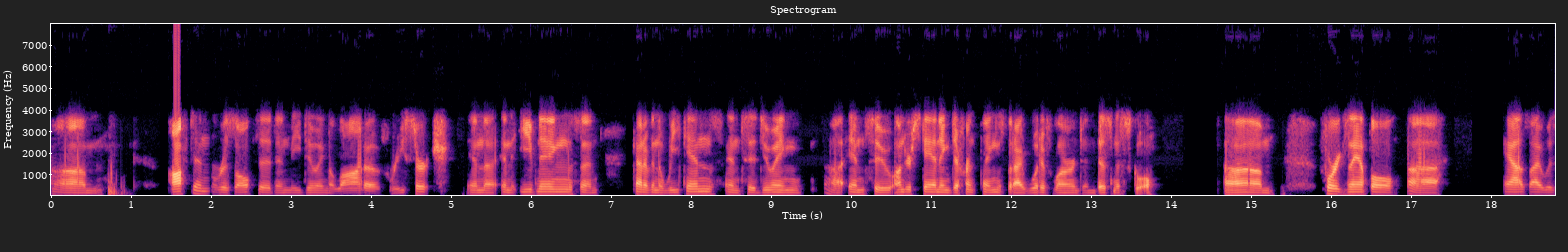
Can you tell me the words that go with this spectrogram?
um, often resulted in me doing a lot of research in the in the evenings and kind of in the weekends into doing uh, into understanding different things that I would have learned in business school. Um, for example, uh, as I was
